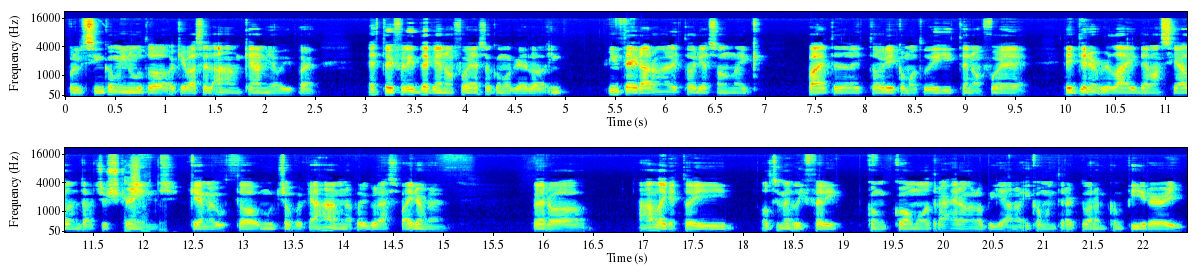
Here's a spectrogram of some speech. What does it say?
por 5 minutos, que iba a ser, ajá, un cameo y pues, estoy feliz de que no fue eso, como que lo in- integraron a la historia, son, like, parte de la historia y como tú dijiste no fue they didn't rely demasiado en Doctor Strange Exacto. que me gustó mucho porque ajá es una película de Spider-Man pero ajá like estoy ultimately feliz con cómo trajeron a los villanos y cómo interactuaron con Peter y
